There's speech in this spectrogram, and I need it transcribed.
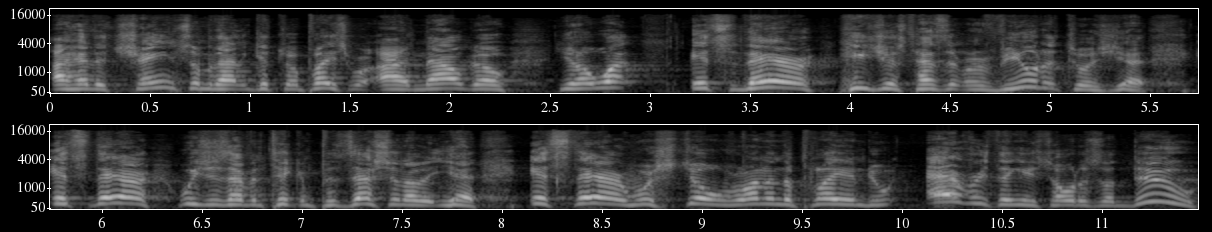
I had to change some of that and get to a place where I now go, you know what? It's there, He just hasn't revealed it to us yet. It's there, we just haven't taken possession of it yet. It's there, we're still running the play and do everything He's told us to do,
